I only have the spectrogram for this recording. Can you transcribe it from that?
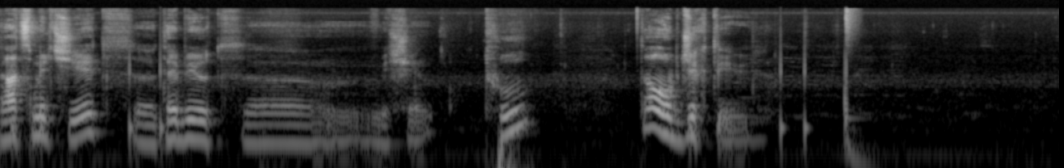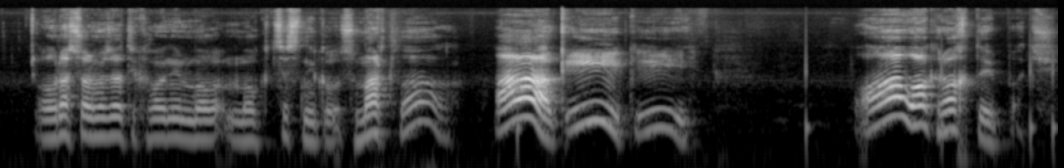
რაც მირჩიეთ დებიუტ მიშენ. თუ და ობჯექტივი 250 ქონი მოგცეს ნიკოლს. მართლა? აა, კი, კი. აუ, აქ რა ხდება, ბაჩი?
